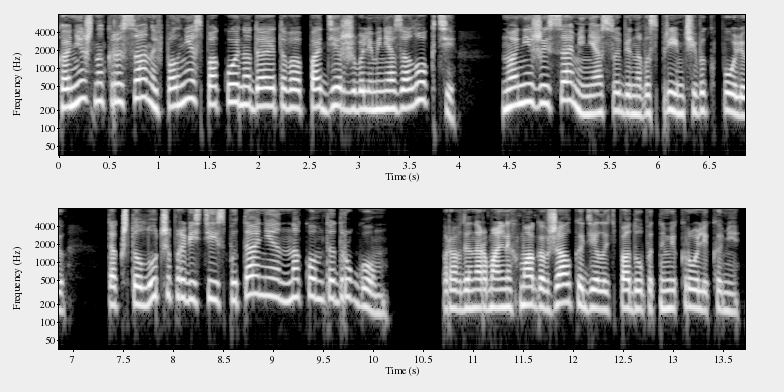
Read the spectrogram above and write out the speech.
Конечно, крысаны вполне спокойно до этого поддерживали меня за локти, но они же и сами не особенно восприимчивы к полю, так что лучше провести испытание на ком-то другом. Правда, нормальных магов жалко делать подопытными кроликами.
